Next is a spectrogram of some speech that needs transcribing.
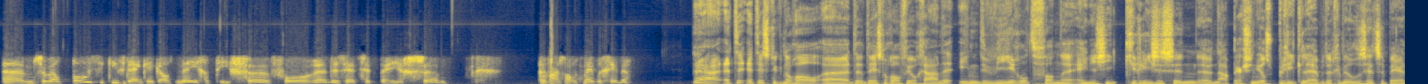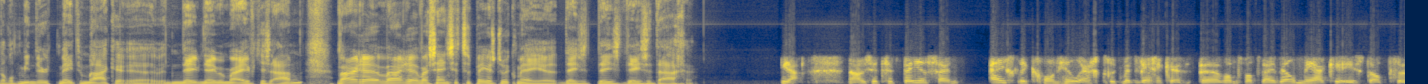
Um, zowel positief denk ik als negatief voor de ZZP'ers. waar zal ik mee beginnen? Nou ja, het, het is natuurlijk nogal, uh, er, is nogal veel gaande in de wereld van uh, energiecrisissen. Uh, nou, personeelsprikkelen hebben de gemiddelde ZZP'er dan wat minder mee te maken. neem, neem er maar eventjes aan. Waar, waar, waar zijn ZZP'ers druk mee deze, deze, deze dagen? Ja, nou, ZZP'ers zijn eigenlijk gewoon heel erg druk met werken. Uh, want wat wij wel merken is dat, uh,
